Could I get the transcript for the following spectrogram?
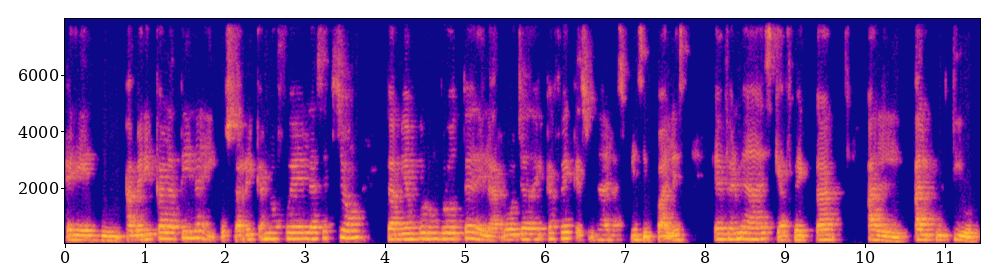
en América Latina y Costa Rica no fue la excepción, también por un brote de la roya del café, que es una de las principales enfermedades que afecta al, al cultivo.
